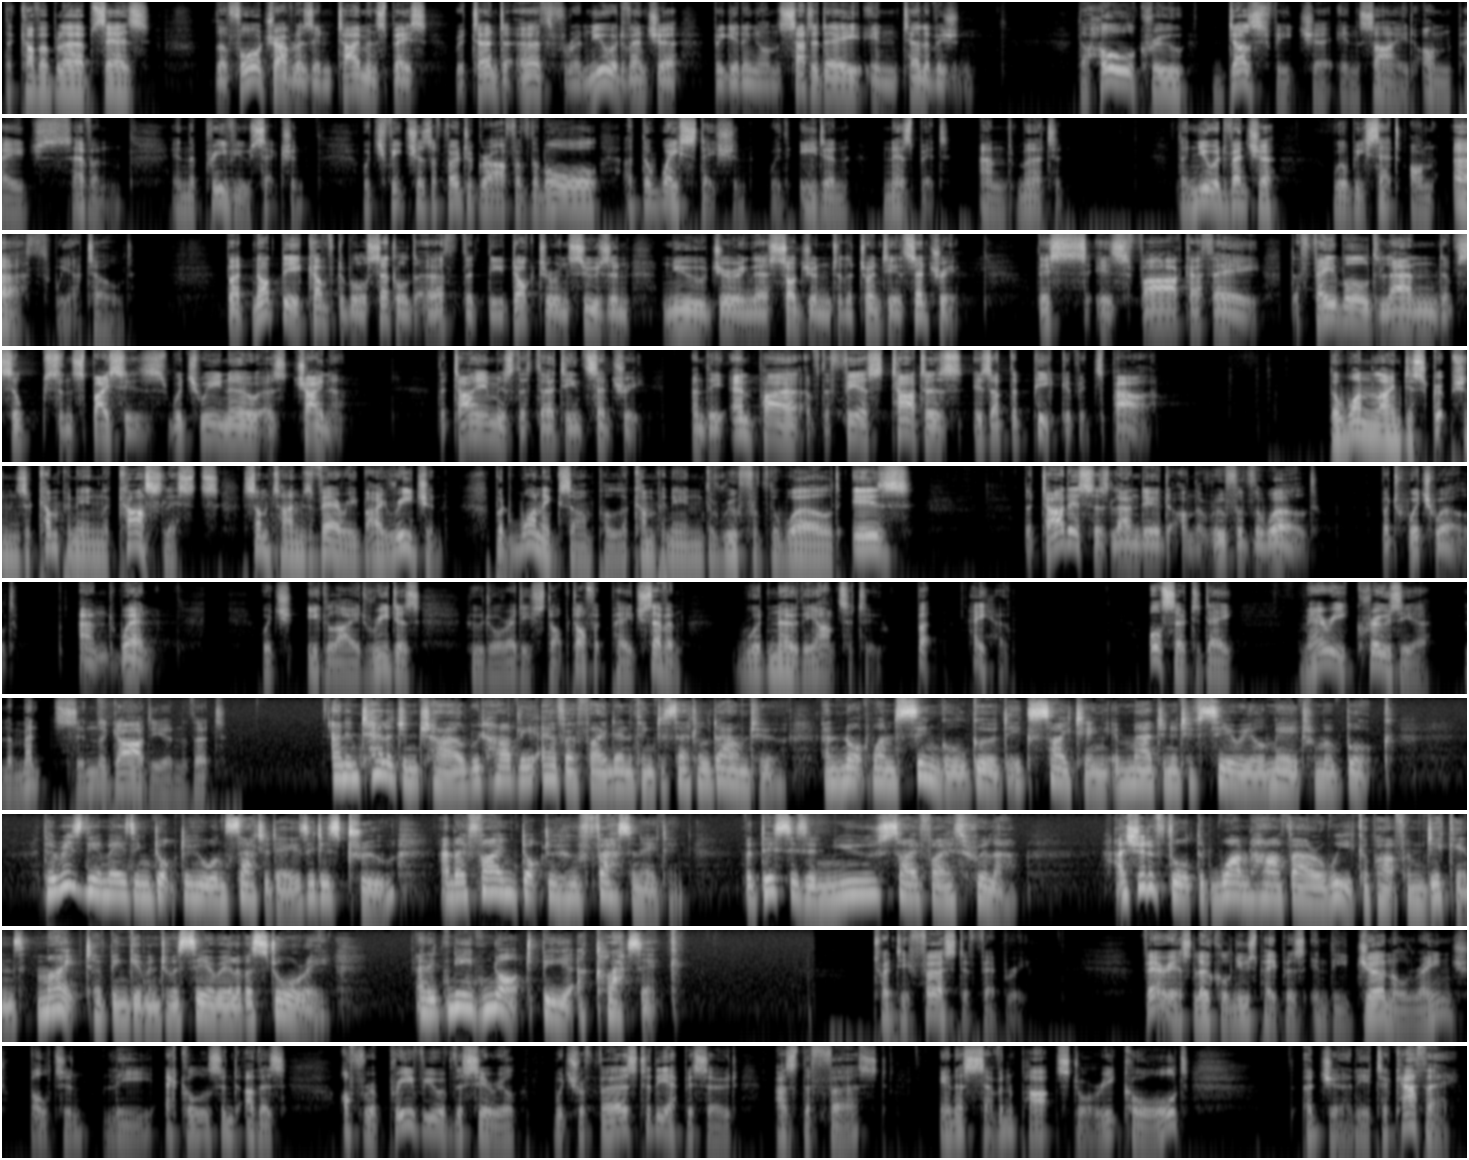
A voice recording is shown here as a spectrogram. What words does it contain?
The cover blurb says, the four travellers in time and space return to Earth for a new adventure beginning on Saturday in television. The whole crew does feature inside on page 7 in the preview section, which features a photograph of them all at the way station with Eden, Nesbitt, and Merton. The new adventure will be set on Earth, we are told. But not the comfortable settled Earth that the Doctor and Susan knew during their sojourn to the 20th century. This is far Cathay, the fabled land of silks and spices, which we know as China. The time is the 13th century, and the empire of the fierce Tartars is at the peak of its power. The one line descriptions accompanying the cast lists sometimes vary by region, but one example accompanying the roof of the world is The TARDIS has landed on the roof of the world. But which world? And when? Which eagle eyed readers, who'd already stopped off at page 7, would know the answer to. But hey ho. Also today, Mary Crozier laments in The Guardian that An intelligent child would hardly ever find anything to settle down to, and not one single good, exciting, imaginative serial made from a book. There is the amazing Doctor Who on Saturdays, it is true, and I find Doctor Who fascinating, but this is a new sci fi thriller. I should have thought that one half hour a week, apart from Dickens, might have been given to a serial of a story, and it need not be a classic. 21st of February. Various local newspapers in the Journal range, Bolton, Leigh, Eccles, and others, offer a preview of the serial which refers to the episode as the first in a seven part story called A Journey to Cathay.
